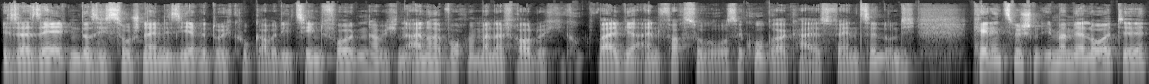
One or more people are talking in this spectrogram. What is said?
ist ja selten, dass ich so schnell eine Serie durchgucke, aber die zehn Folgen habe ich in eineinhalb Wochen mit meiner Frau durchgeguckt, weil wir einfach so große Cobra Kai-Fans sind. Und ich kenne inzwischen immer mehr Leute,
